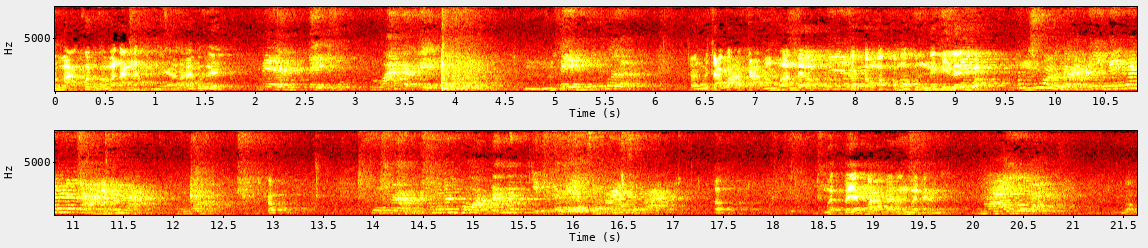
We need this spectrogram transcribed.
ส่วนมากคนก็มานั่งในห้องแอร์หลายเบ่เอ่ยแม่นเต็มทุกหมู่บ้านก็เต็มอืมเต็มทุกมื้อการมาจักว่าอากาศมันร้อนแล้วก็ต้องมาขอมาพึ่งนี่ดีเลยบ่มันช่วงหน้านี่แม่งวันมันหลายนั่นล่ะเนาะครับช่วงหน้าเพราะมันร้อนแล้วมันกินก็แบบสบายสบายครับเมื่อแปดบาทแล้วทั้งหมดนั่นนี่หลายอยู่แหละบอก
